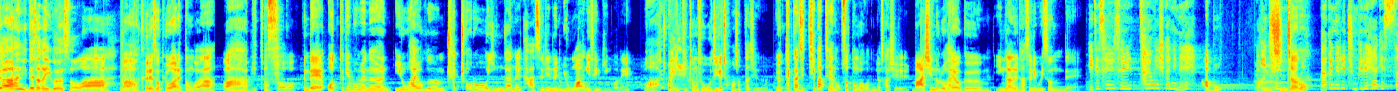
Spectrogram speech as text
야 이 대사가 이거였어. 와, 와 그래서 교활했던 거야? 와 미쳤어. 근데 어떻게 보면은 이로 하여금 최초로 인간을 다스리는 용왕이 생긴 거네? 와 천리 뒤통수 오지게 쳐맞았다 지금. 여태까지 티바트엔 없었던 거거든요 사실. 마신으로 하여금 인간을 다스리고 있었는데. 이제 슬슬 처형의 시간이네. 아 뭐? 아이 근데 죄인도 진짜로? 막을 내릴 준비를 해야겠어.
